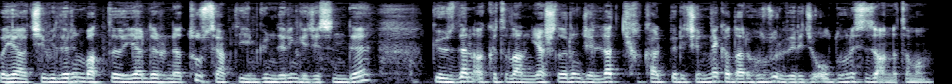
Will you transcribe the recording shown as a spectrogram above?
veya çivilerin battığı yerlerine tuz serptiğim günlerin gecesinde gözden akıtılan yaşların cellat kalpler için ne kadar huzur verici olduğunu size anlatamam.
